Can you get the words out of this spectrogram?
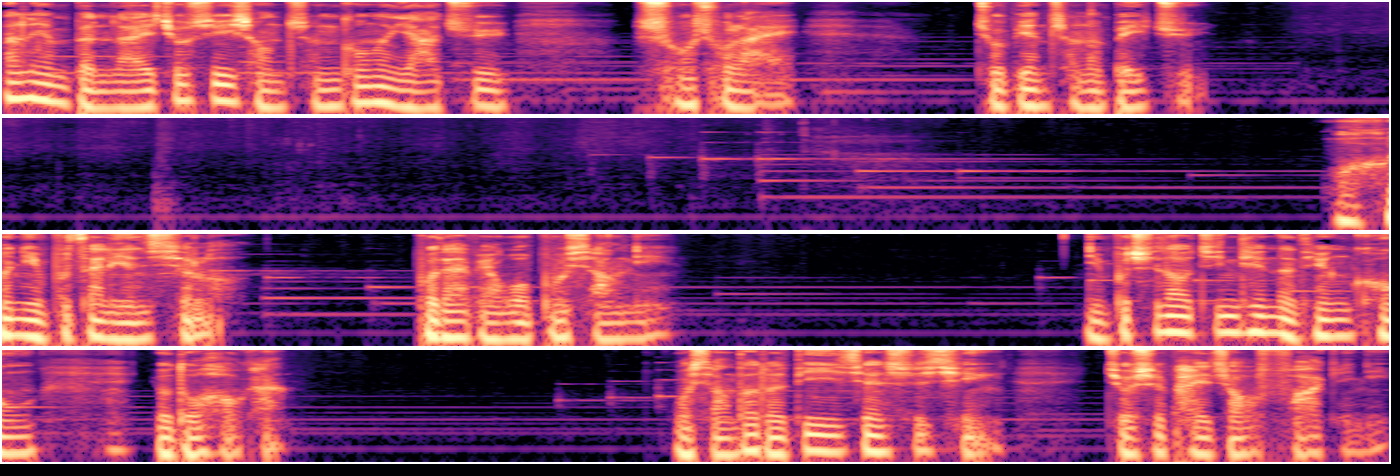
暗恋本来就是一场成功的哑剧，说出来就变成了悲剧。我和你不再联系了，不代表我不想你。你不知道今天的天空有多好看。我想到的第一件事情，就是拍照发给你。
